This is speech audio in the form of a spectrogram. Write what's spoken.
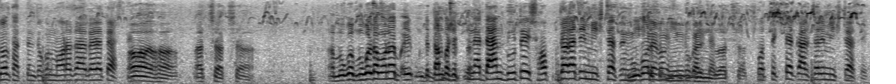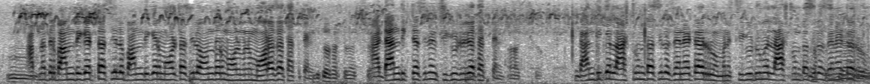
জল থাকতেন যখন মহারাজা বেড়াতে আসতেন। হ্যাঁ হ্যাঁ আচ্ছা আচ্ছা। আর মুঘল মুঘলটা মনে হয় ডান পাশে না দান দুটোই সব জায়গাতেই মিক্সড আছে মুঘল এবং হিন্দু কালচার আচ্ছা আচ্ছা। প্রত্যেকটা কালচারে মিক্সড আছে। আপনাদের বাম দিকেরটা ছিল বাম দিকের মহলটা ছিল অন্দর মহল মানে মহারাজা থাকতেন। আচ্ছা। আর ডান দিকটা ছিলেন সিকিউরিটিরা থাকতেন। আচ্ছা। ডান দিকের লাস্ট রুমটা ছিল জেনারেটর রুম মানে সিকিউরিটি রুমের লাস্ট রুমটা ছিল জেনারেটর রুম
